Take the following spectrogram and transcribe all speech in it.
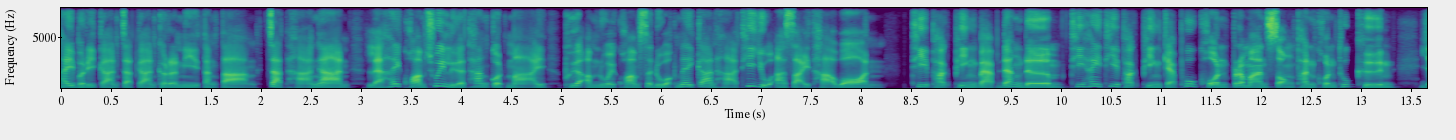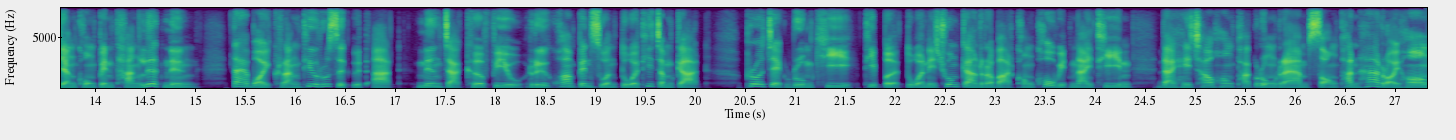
ให้บริการจัดการกรณีต่างๆ จัดหางาน และให้ความช่วยเหลือทางกฎหมาย เพื่ออำนวยความสะดวกในการหาที่อยู่อาศัยถาวร ที่พักพิงแบบดั้งเดิมที่ให้ที่พักพิงแก่ผู้คนประมาณ 2,000 คนทุกคืน ยังคงเป็นทางเลือกหนึ่ง แต่บ่อยครั้งที่รู้สึกอึดอัด เนื่องจากเคอร์ฟิวหรือความเป็นส่วนตัวที่จำกัดโปรเจกต์ Room Key ที่เปิดตัวในช่วงการระบาดของโควิด -19 ได้ให้เช่าห้องพักโรงแรม 2,500 ห้อง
